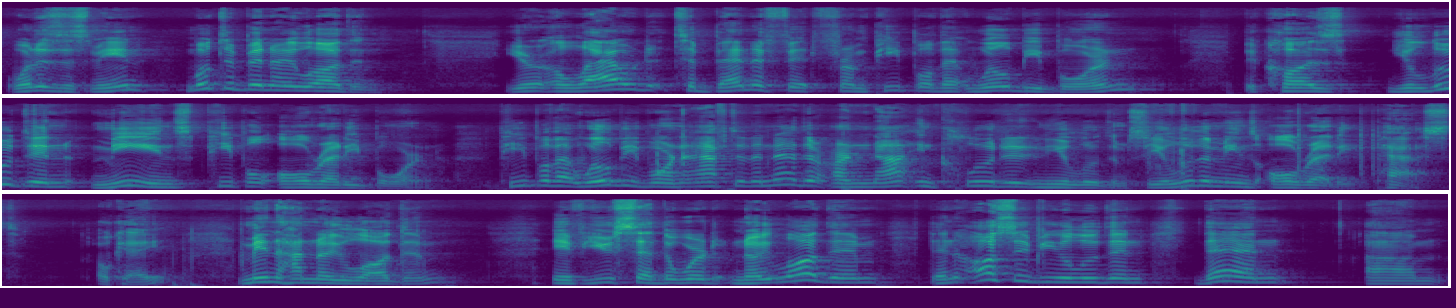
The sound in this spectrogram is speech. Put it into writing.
what does this mean? Mutter oyladin. You're allowed to benefit from people that will be born because yuludin means people already born. People that will be born after the nether are not included in yuludim. So yuludim means already, past. Okay? Min hanoiladim. If you said the word noiladim, then also yuludin, then um,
